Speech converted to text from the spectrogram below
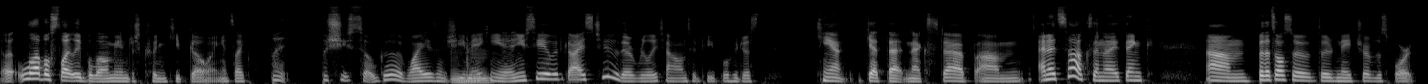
a level slightly below me and just couldn't keep going. It's like, but but she's so good. Why isn't she Mhm. making it? And you see it with guys too. They're really talented people who just can't get that next step. Um, and it sucks. And I think, um, but that's also the nature of the sport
